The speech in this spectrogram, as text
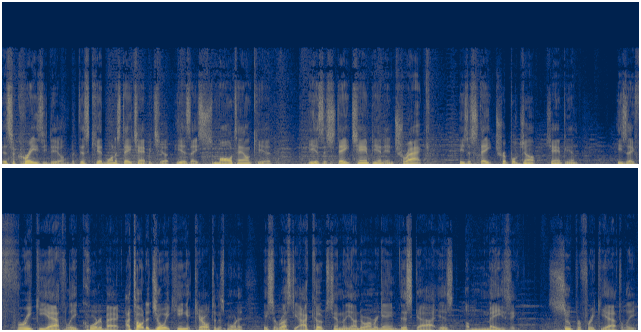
it's a crazy deal. But this kid won a state championship. He is a small town kid. He is a state champion in track. He's a state triple jump champion. He's a freaky athlete, quarterback. I talked to Joey King at Carrollton this morning. He said, Rusty, I coached him in the Under Armour game. This guy is amazing. Super freaky athlete.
